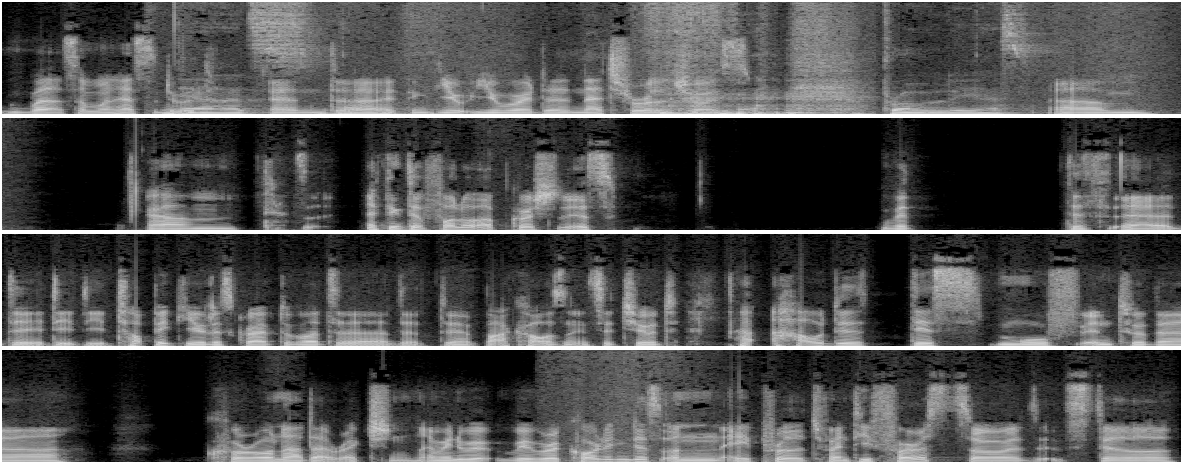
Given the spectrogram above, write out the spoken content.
Well someone has to do yeah, it and uh, i think you you were the natural choice. Probably yes. Um, um, so i think the follow-up question is with this uh, the, the, the topic you described about uh, the the Barkhausen Institute. How did this move into the corona direction. I mean, we're, we're recording this on April 21st, so it's still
